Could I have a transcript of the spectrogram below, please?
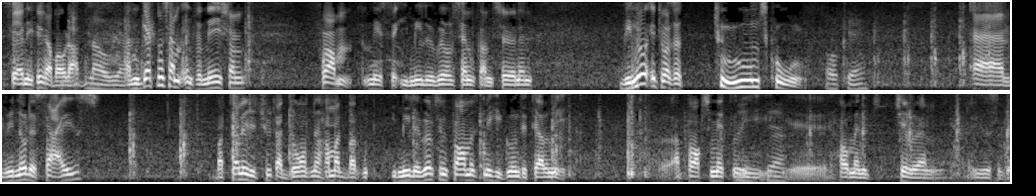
say anything about that. No, yeah. I'm getting some information from Mr. Emilio Wilson concerning. We know it was a two-room school, Okay. and we know the size. But tell you the truth, I don't know how much. But Emilio Wilson promised me he's going to tell me approximately Yeah. uh, how many ch- children used to be.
